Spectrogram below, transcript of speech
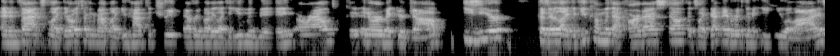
And in fact, like they're always talking about like you have to treat everybody like a human being around in order to make your job easier. Because they're like, if you come with that hard ass stuff, it's like that neighborhood's gonna eat you alive.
